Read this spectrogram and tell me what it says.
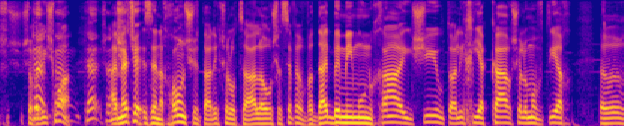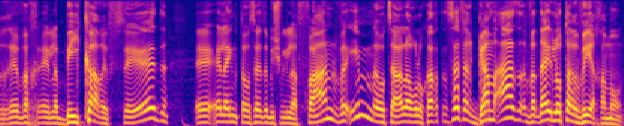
שווה כן, לשמוע. כן, כן. האמת ש... שזה נכון שתהליך של הוצאה לאור של ספר, ודאי במימונך האישי, הוא תהליך יקר שלא מבטיח רווח, אלא בעיקר הפסד. אה, אלא אם אתה עושה את זה בשביל הפאן, ואם הוצאה לאור לוקחת את הספר, גם אז ודאי לא תרוויח המון.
